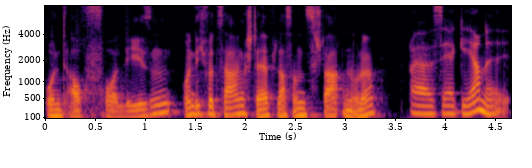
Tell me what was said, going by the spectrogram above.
und auch vorlesen. Und ich würde sagen, Steff, lass uns starten, oder? Äh, sehr gerne.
